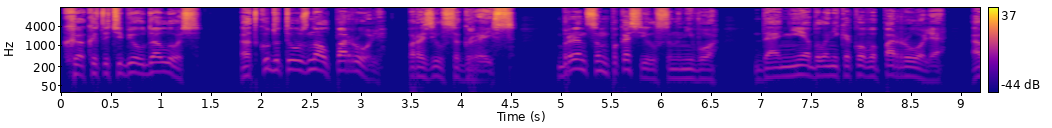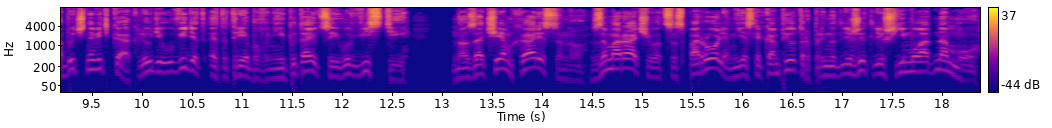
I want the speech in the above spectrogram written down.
«Как это тебе удалось? Откуда ты узнал пароль?» — поразился Грейс. Брэнсон покосился на него. «Да не было никакого пароля. Обычно ведь как, люди увидят это требование и пытаются его ввести. Но зачем Харрисону заморачиваться с паролем, если компьютер принадлежит лишь ему одному?»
